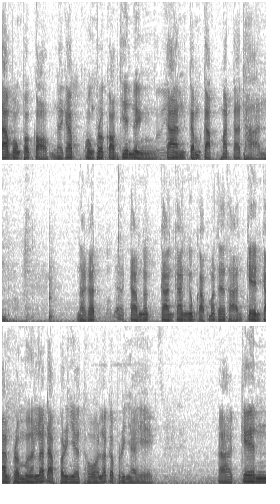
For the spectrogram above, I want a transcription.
ตามองค์ประกอบนะครับ องค์ประกอบที่หนึ่งการกำกับมาตรฐานนะครับการการการกำกับมาตรฐาน เกณฑ์การประเมินระดับปริญญาโทและก็ปริญญาเอกอ่าเกณฑ์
